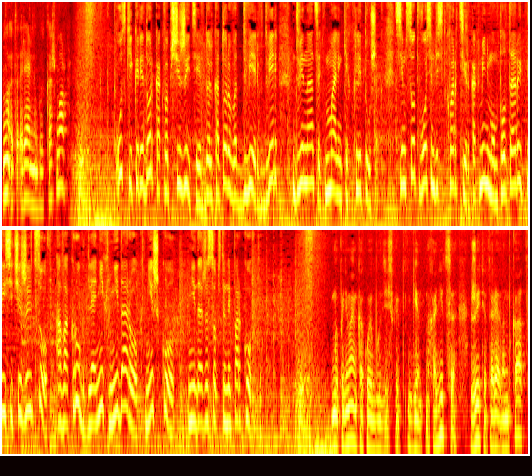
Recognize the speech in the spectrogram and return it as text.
Но это реально будет кошмар. Узкий коридор, как в общежитии, вдоль которого дверь в дверь 12 маленьких клетушек. 780 квартир, как минимум полторы тысячи жильцов, а вокруг для них ни дорог, ни школ, ни даже собственной парковки. Мы понимаем, какой будет здесь контингент находиться. Жить это рядом КАТ,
